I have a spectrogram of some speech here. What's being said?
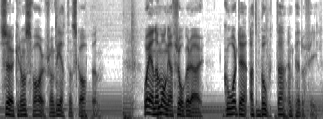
söker hon svar från vetenskapen. Och en av många frågor är, går det att bota en pedofil?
